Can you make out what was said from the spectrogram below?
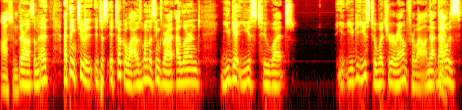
Awesome. They're awesome. And it, I think too, it, it, just it took a while. It was one of those things where I, I learned you get used to what you, you, get used to what you're around for a while, and that that yeah. was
